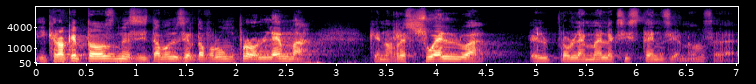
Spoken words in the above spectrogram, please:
y creo que todos necesitamos de cierta forma un problema que nos resuelva el problema de la existencia, ¿no? O sea,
